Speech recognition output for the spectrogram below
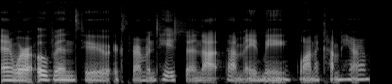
and were open to experimentation that that made me want to come here.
